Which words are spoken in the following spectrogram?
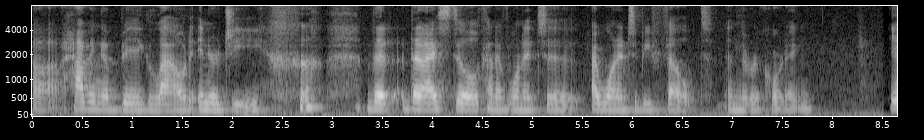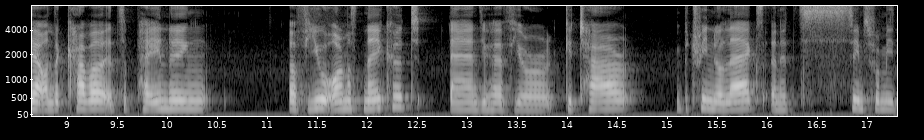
uh, having a big loud energy that that I still kind of wanted to I wanted to be felt in the recording. Yeah, on the cover it's a painting of you almost naked and you have your guitar between your legs and it seems for me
